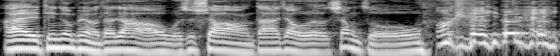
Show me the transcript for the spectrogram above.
嗨，听众朋友，大家好，我是向，大家叫我向总。OK，对，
